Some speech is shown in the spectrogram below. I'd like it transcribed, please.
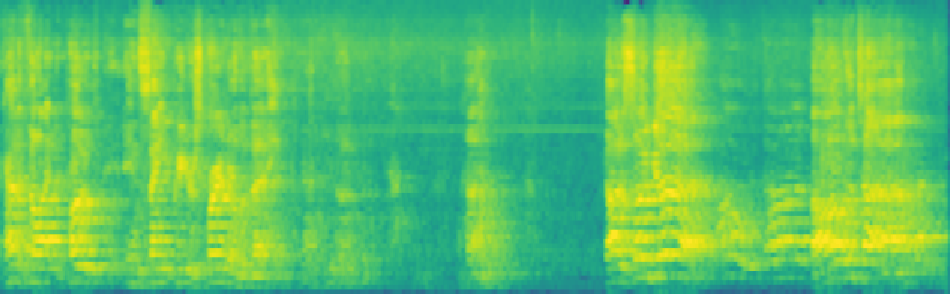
I kind of feel like the Pope in St. Peter's Square the other day. God is so good. All the time.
